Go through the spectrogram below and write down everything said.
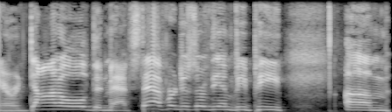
Aaron Donald. Did Matt Stafford deserve the MVP? Um,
